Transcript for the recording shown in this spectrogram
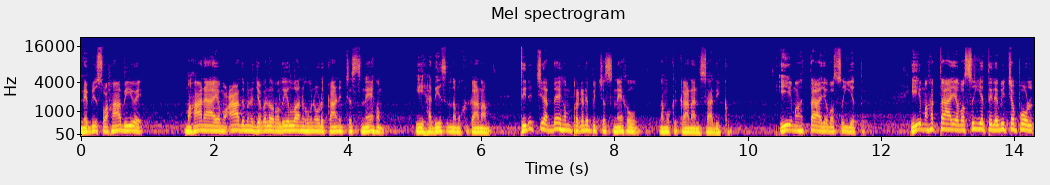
നബി സ്വഹാബിയെ മഹാനായ മൊഹാദുബിന് ജബൽ റലിയുള്ളാനുഹുവിനോട് കാണിച്ച സ്നേഹം ഈ ഹദീസിൽ നമുക്ക് കാണാം. തിരിച്ച് അദ്ദേഹം പ്രകടിപ്പിച്ച സ്നേഹവും നമുക്ക് കാണാൻ സാധിക്കും. ഈ മഹത്തായ വസയ്യത്ത് ഈ മഹത്തായ വസയ്യത്ത് ലഭിച്ചപ്പോൾ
